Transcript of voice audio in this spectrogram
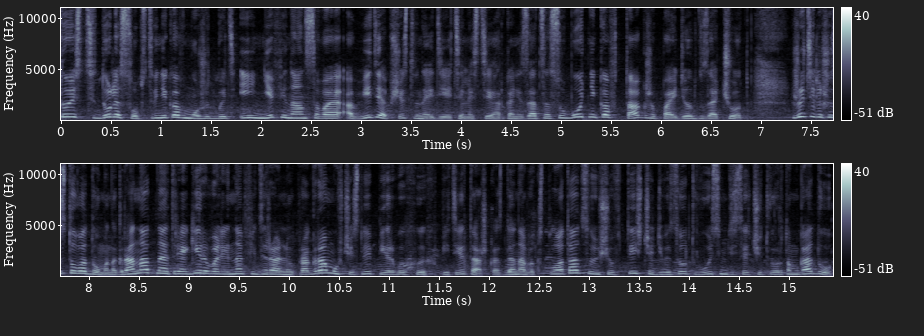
То есть доля собственников может быть и не финансовая, а в виде общественной деятельности. Организация субботников также пойдет в зачет. Жители шестого дома на Гранатной отреагировали на федеральную программу в числе первых их. Пятиэтажка сдана в эксплуатацию еще в 1984 году,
